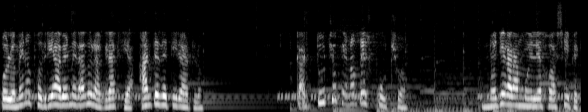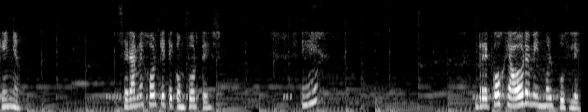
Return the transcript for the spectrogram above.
Por lo menos podría haberme dado las gracias antes de tirarlo. Cartucho que no te escucho. No llegarás muy lejos así, pequeña. Será mejor que te comportes. ¿Eh? Recoge ahora mismo el puzzle.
